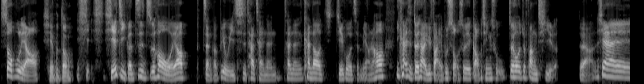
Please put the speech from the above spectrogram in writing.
受不了，写不动。写写几个字之后，我要整个 build 一次，它才能才能看到结果怎么样。然后一开始对它语法也不熟，所以搞不清楚，最后就放弃了。对啊，现在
